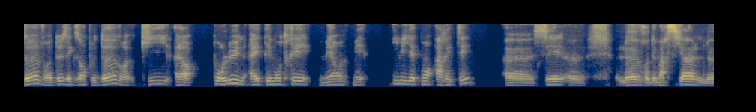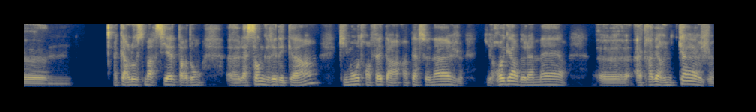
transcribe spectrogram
œuvres, deux exemples d'œuvres qui, alors pour l'une, a été montrée mais, mais immédiatement arrêtée. C'est l'œuvre de Martial Carlos Martial, pardon, La sangrée des Caïns, qui montre en fait un, personnage qui regarde la mer à travers une cage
